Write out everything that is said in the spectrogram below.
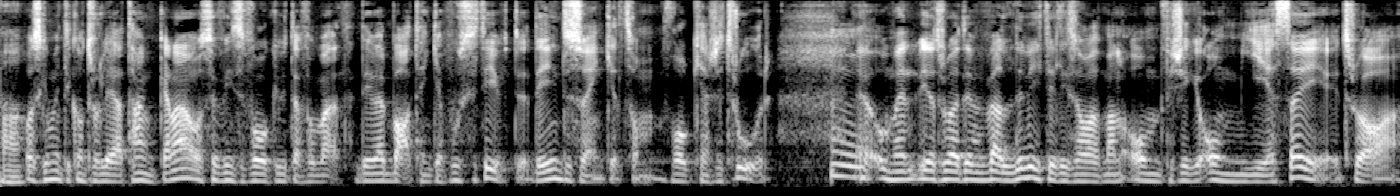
Ja. Och så kan man inte kontrollera tankarna och så finns det folk utanför med det är väl bara att tänka positivt. Det är inte så enkelt som folk kanske tror. Eh, och Men jag tror att det är väldigt viktigt liksom att man om, försöker omge sig tror jag,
